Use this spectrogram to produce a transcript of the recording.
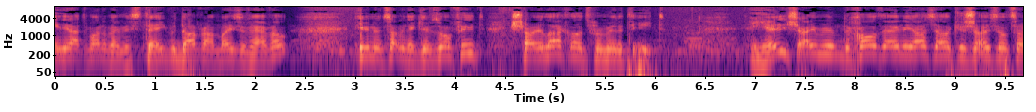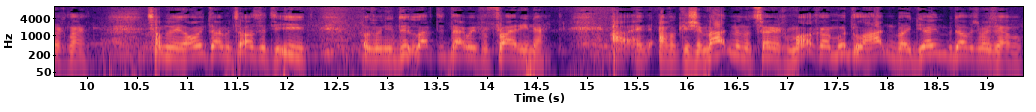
you did not by mistake, but Davra Amais of Hevel, even in something that gives off heat, Shari Lechel, it's permitted to eat. Yesh Aimrim the Chol Yasel. Something the only time it's also to eat was when you did left it that way for Friday night. Uh, and Yom B'Davish Hevel.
